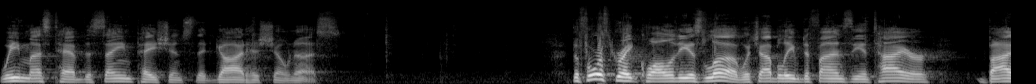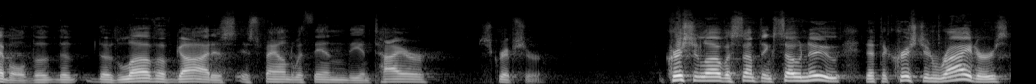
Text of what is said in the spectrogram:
we must have the same patience that God has shown us. The fourth great quality is love, which I believe defines the entire Bible. The, the, the love of God is, is found within the entire Scripture. Christian love was something so new that the Christian writers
